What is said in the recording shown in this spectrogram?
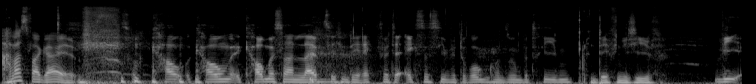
Aber es war geil. So, kaum, kaum, kaum ist er in Leipzig und direkt wird der exzessive Drogenkonsum betrieben. Definitiv. Wie,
